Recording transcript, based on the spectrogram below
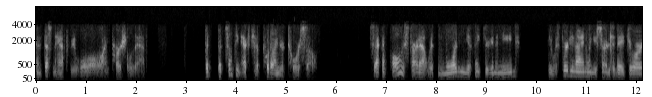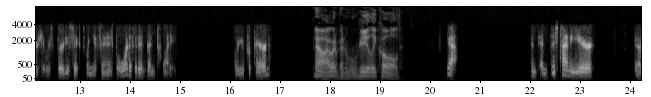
and it doesn't have to be wool, although I'm partial to that. But but something extra to put on your torso. Second, always start out with more than you think you're going to need. It was 39 when you started today, George. It was 36 when you finished. But what if it had been 20? Were you prepared? No, I would have been really cold. Yeah. And and this time of year, you know,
